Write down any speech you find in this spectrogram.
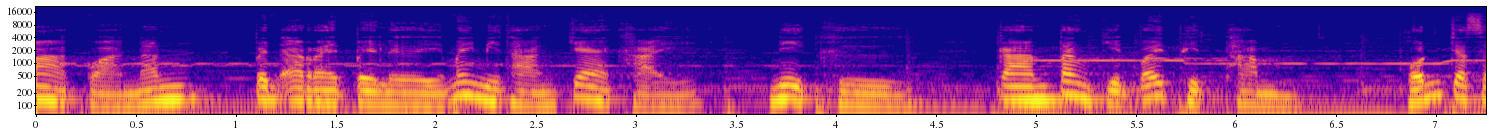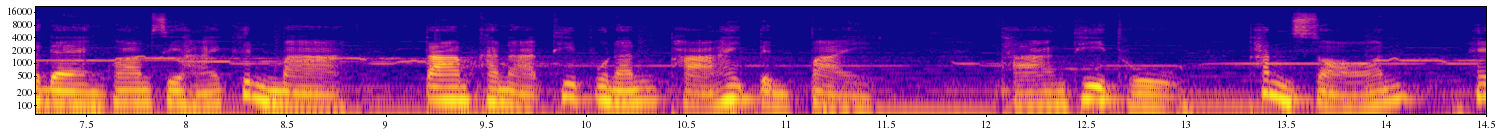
มากกว่านั้นเป็นอะไรไปเลยไม่มีทางแก้ไข นี่คือ การตั้งจิตไว้ผิดธรรม ผลจะแสดงความเสียหายขึ้นมา ตามขนาดที่ผู้นั้นพาให้เป็นไป ทางที่ถูกท่านสอนให้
